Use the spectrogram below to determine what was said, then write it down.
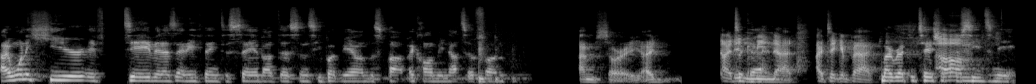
I want to hear if David has anything to say about this since he put me on the spot by calling me not so fun. I'm sorry. I I didn't okay. mean that. I take it back. My reputation Um, precedes me.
